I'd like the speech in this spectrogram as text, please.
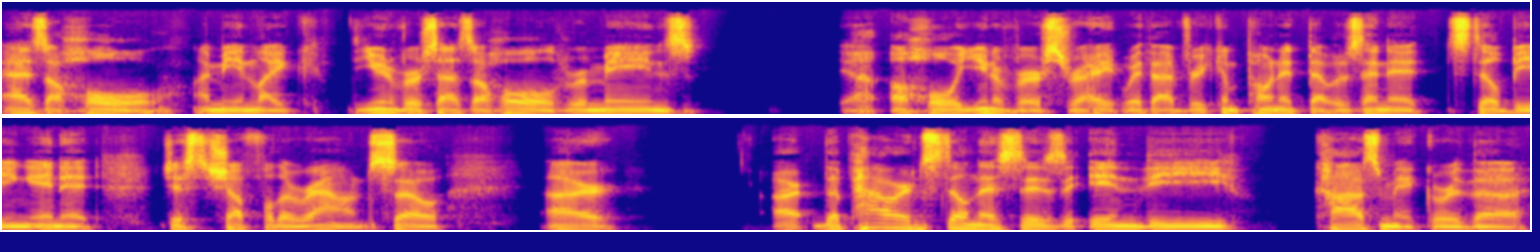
as a whole. I mean, like the universe as a whole remains a whole universe, right? With every component that was in it still being in it, just shuffled around. So our our the power and stillness is in the cosmic or the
